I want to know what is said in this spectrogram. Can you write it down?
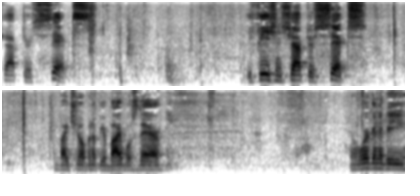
chapter 6. Ephesians chapter 6. I invite you to open up your Bibles there. And we're going to be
